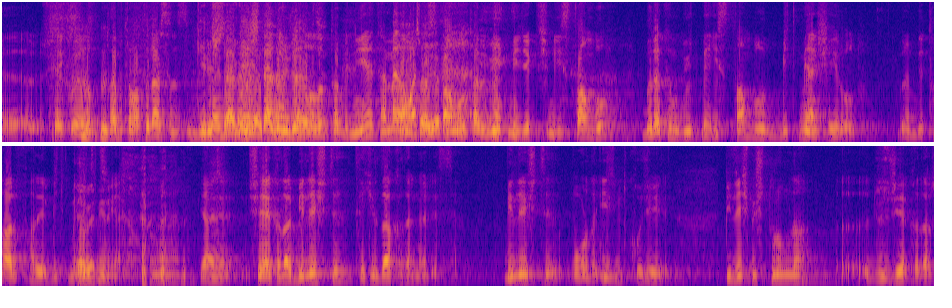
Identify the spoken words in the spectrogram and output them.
E, şey koyalım. tabii tabii hatırlarsınız. Girişlerde evet. Girişlerden ücret Evet. alalım. Tabii niye? Temel amaç. İstanbul'u tabii büyütmeyecekti. Şimdi İstanbul bırakın büyütme İstanbul bitmeyen şehir oldu. Böyle bir tarif var ya bitmiyor, Evet. bitmiyor yani. yani şeye kadar birleşti, Tekirdağ kadar neredeyse. Birleşti, orada İzmit, Kocaeli birleşmiş durumda e, Düzce'ye kadar.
